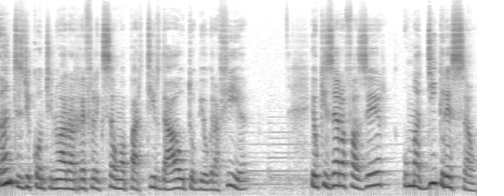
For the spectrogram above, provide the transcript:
antes de continuar a reflexão a partir da autobiografia, eu quisera fazer uma digressão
